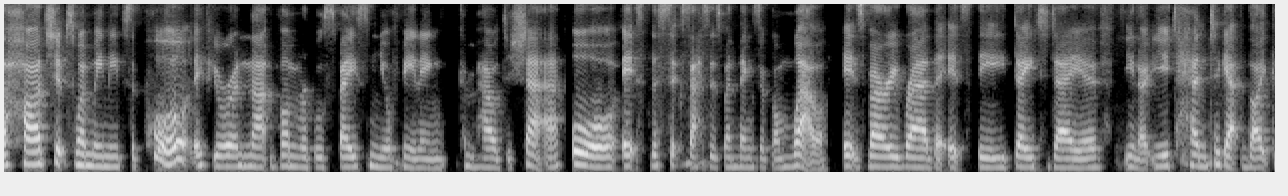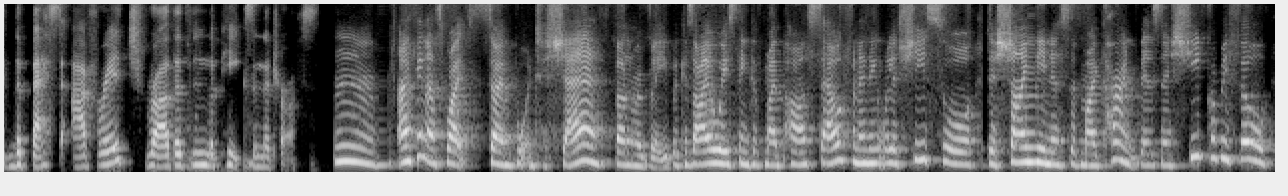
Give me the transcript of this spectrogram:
the hardships when we need support, if you're in that vulnerable space and you're feeling compelled to share, or it's the successes when things have gone well. It's very rare that it's the day to day of, you know, you tend to get like the best average rather than the peaks and the troughs. Mm, I think that's why it's so important to share vulnerably because I always think of my past self and I think, well, if she saw the shininess of my current business, she'd probably feel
